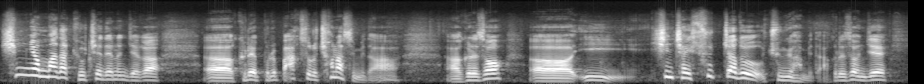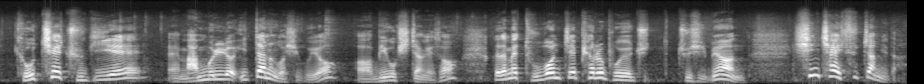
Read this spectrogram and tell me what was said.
10년마다 교체되는 제가 어, 그래프를 박스로 쳐놨습니다. 아, 그래서 어, 이 신차의 숫자도 중요합니다. 그래서 이제 교체 주기에 맞물려 있다는 것이고요. 어, 미국 시장에서 그다음에 두 번째 표를 보여 주시면 신차의 숫자입니다.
